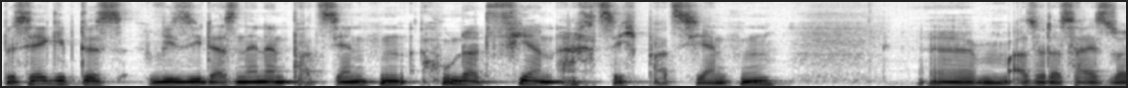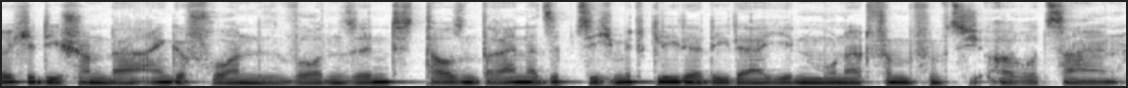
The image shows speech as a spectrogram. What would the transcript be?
Bisher gibt es, wie Sie das nennen, Patienten, 184 Patienten, also das heißt solche, die schon da eingefroren worden sind. 1370 Mitglieder, die da jeden Monat 55 Euro zahlen.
